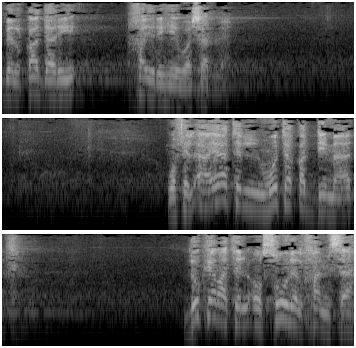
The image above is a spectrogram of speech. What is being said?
بالقدر خيره وشره. وفي الآيات المتقدمات ذكرت الأصول الخمسة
